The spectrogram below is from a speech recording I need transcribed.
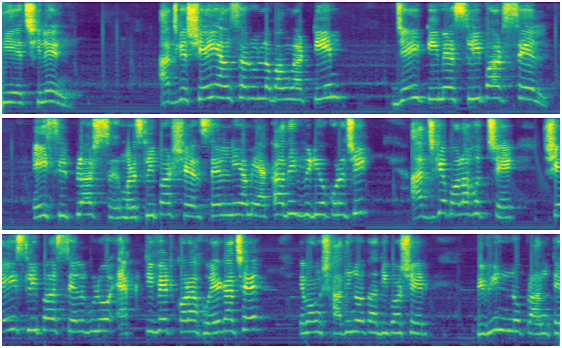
দিয়েছিলেন। আজকে সেই আনসারুল্লাহ বাংলার টিম, যেই টিমের স্লিপার সেল, এই স্লিপার মানে স্লিপার সেল নিয়ে আমি একাধিক ভিডিও করেছি। আজকে বলা হচ্ছে সেই স্লিপার সেলগুলো অ্যাক্টিভেট করা হয়ে গেছে এবং স্বাধীনতা দিবসের বিভিন্ন প্রান্তে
